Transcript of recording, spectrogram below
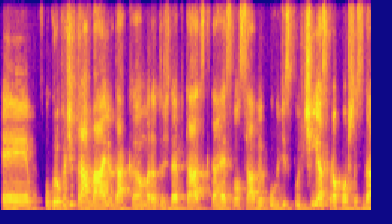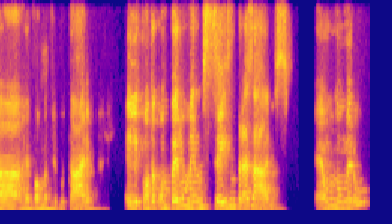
É, o grupo de trabalho da Câmara dos Deputados, que está responsável por discutir as propostas da reforma tributária, ele conta com pelo menos seis empresários. É um número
